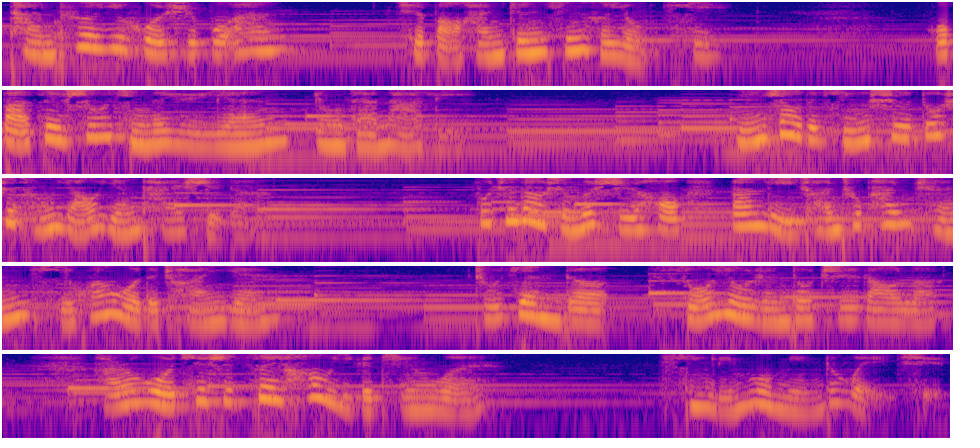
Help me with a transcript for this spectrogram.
忐忑亦或是不安，却饱含真心和勇气。我把最抒情的语言用在那里。年少的情事都是从谣言开始的，不知道什么时候班里传出潘晨喜欢我的传言，逐渐的所有人都知道了，而我却是最后一个听闻，心里莫名的委屈。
